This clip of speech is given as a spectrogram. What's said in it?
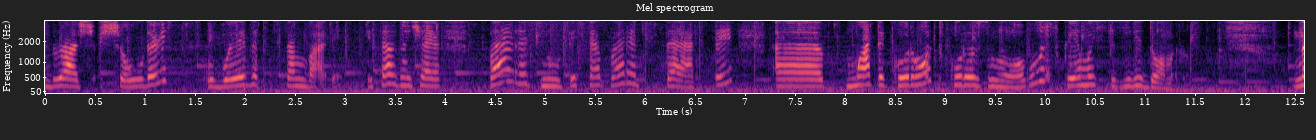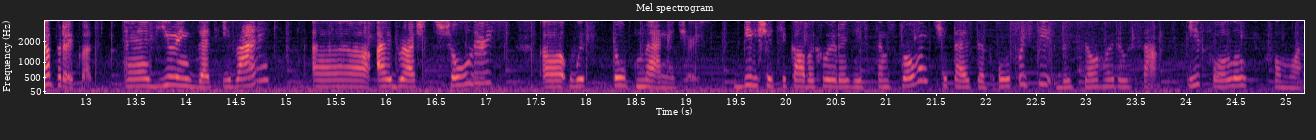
brush shoulders with somebody. І це означає перетнутися, перетерти, е, мати коротку розмову з кимось з відомих. Наприклад, е, during that event е, I brushed shoulders е, with top managers. Більше цікавих виразів з цим словом читайте в описі до цього рілса. І follow for more.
